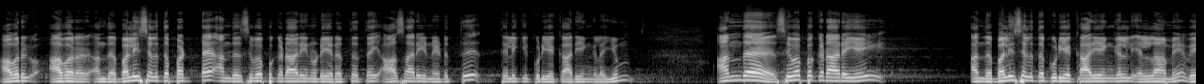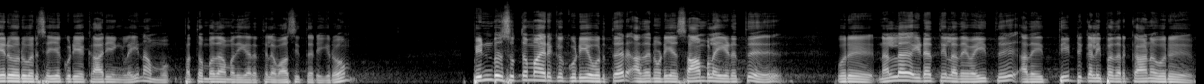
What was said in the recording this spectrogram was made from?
அவர் அவர் அந்த பலி செலுத்தப்பட்ட அந்த சிவப்பு கிடாரியினுடைய இரத்தத்தை ஆசாரியன் எடுத்து தெளிக்கக்கூடிய காரியங்களையும் அந்த சிவப்பு கிடாரியை அந்த பலி செலுத்தக்கூடிய காரியங்கள் எல்லாமே வேறொருவர் செய்யக்கூடிய காரியங்களை நாம் பத்தொன்பதாம் அதிகாரத்தில் வாசித்தருகிறோம் பின்பு சுத்தமாக இருக்கக்கூடிய ஒருத்தர் அதனுடைய சாம்பலை எடுத்து ஒரு நல்ல இடத்தில் அதை வைத்து அதை தீட்டு கழிப்பதற்கான ஒரு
